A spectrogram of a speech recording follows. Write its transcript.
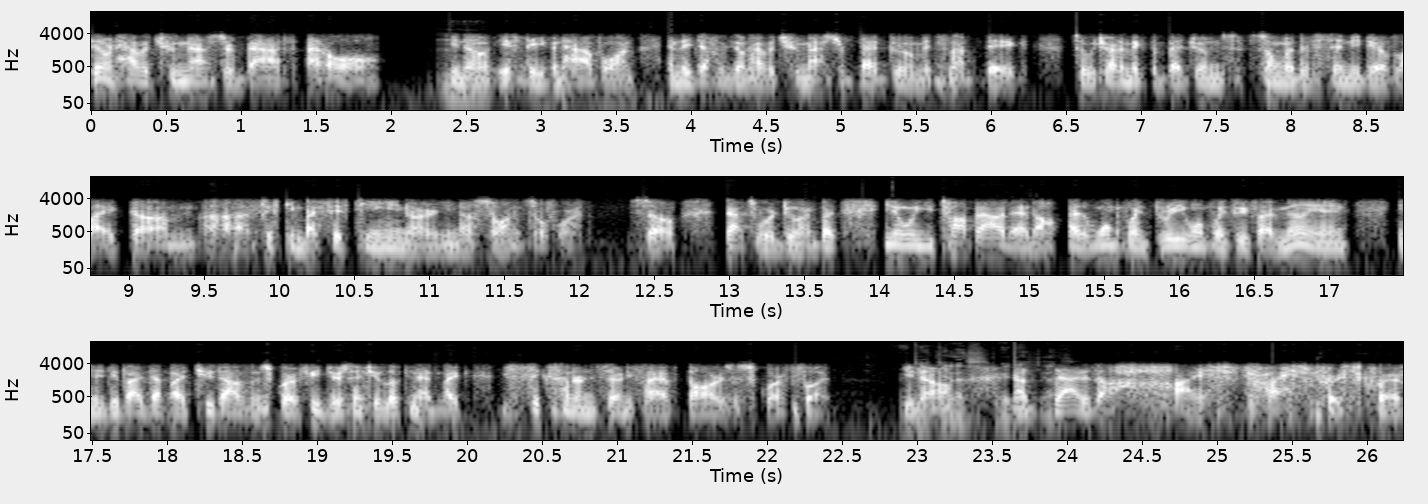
they don't have a true master bath at all you know, if they even have one, and they definitely don't have a true master bedroom. It's not big, so we try to make the bedrooms somewhere in the vicinity of like um, uh, 15 by 15, or you know, so on and so forth. So that's what we're doing. But you know, when you top out at a- at 1.3, 1.35 million, and you divide that by 2,000 square feet, you're essentially looking at like 675 dollars a square foot. You know, Ridiculous, now that is a high price per square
